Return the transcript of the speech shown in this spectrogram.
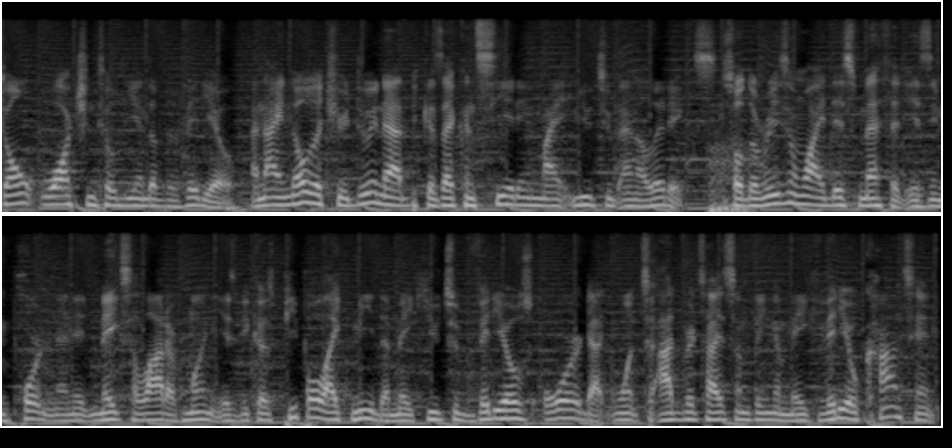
don't watch until the end of the video. And I know that you're doing that because I can see it in my YouTube analytics. So the reason why this method is important and it makes a lot of money is because people like me that make YouTube videos or that want to advertise something and make video content,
